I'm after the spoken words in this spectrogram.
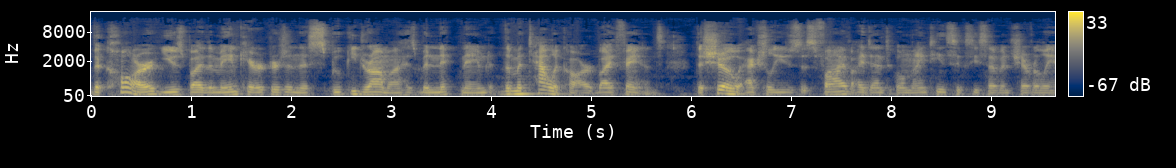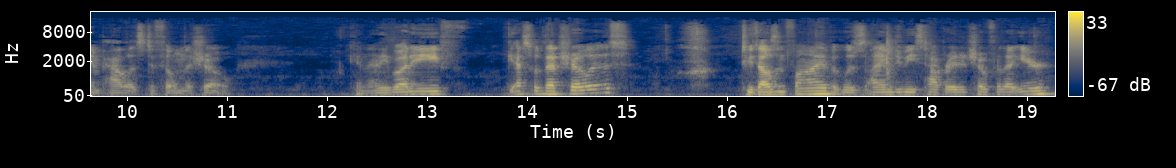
the car used by the main characters in this spooky drama has been nicknamed the Metallicar by fans. The show actually uses five identical 1967 Chevrolet Impalas to film the show. Can anybody f- guess what that show is? 2005. It was IMDb's top-rated show for that year.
